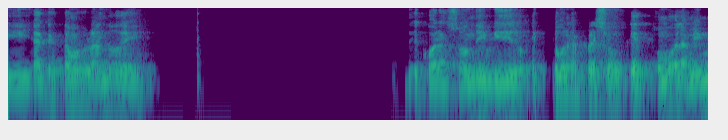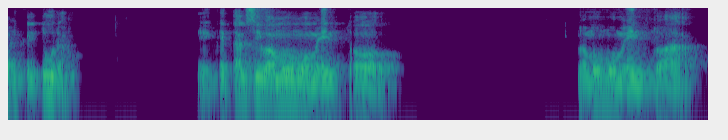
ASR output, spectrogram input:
Y ya que estamos hablando de, de corazón dividido, esto es una expresión que tomo de la misma escritura. Eh, ¿Qué tal si vamos un momento, vamos un momento a,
